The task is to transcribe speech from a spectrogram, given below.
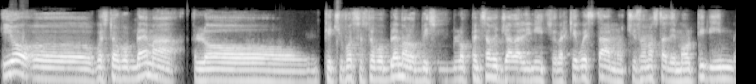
io uh, questo problema, che ci fosse questo problema, l'ho, l'ho pensato già dall'inizio, perché quest'anno ci sono stati molti team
